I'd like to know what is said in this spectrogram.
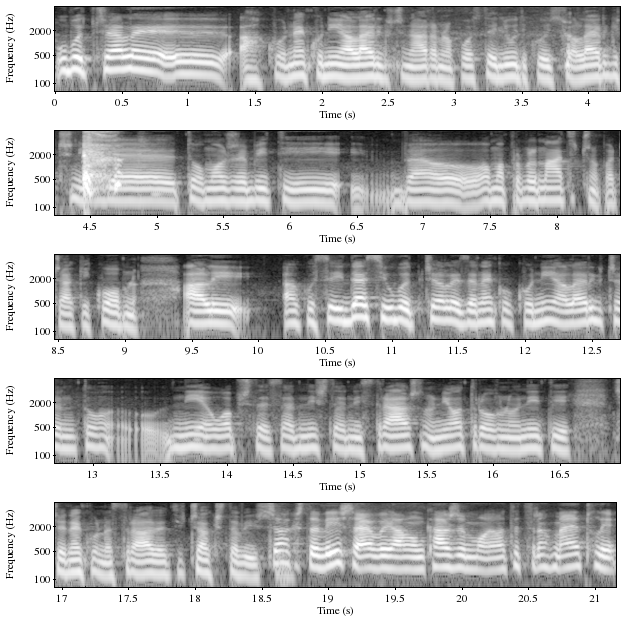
Ubod pčele, e, ako neko nije alergičan, naravno postoje ljudi koji su alergični, gdje to može biti veoma problematično, pa čak i kobno. Ali ako se i desi ubod pčele za nekog ko nije alergičan, to nije uopšte sad ništa ni strašno, ni otrovno, niti će neko nastradati, čak šta više. Čak šta više, evo ja vam kažem, moj otec Rahmetli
